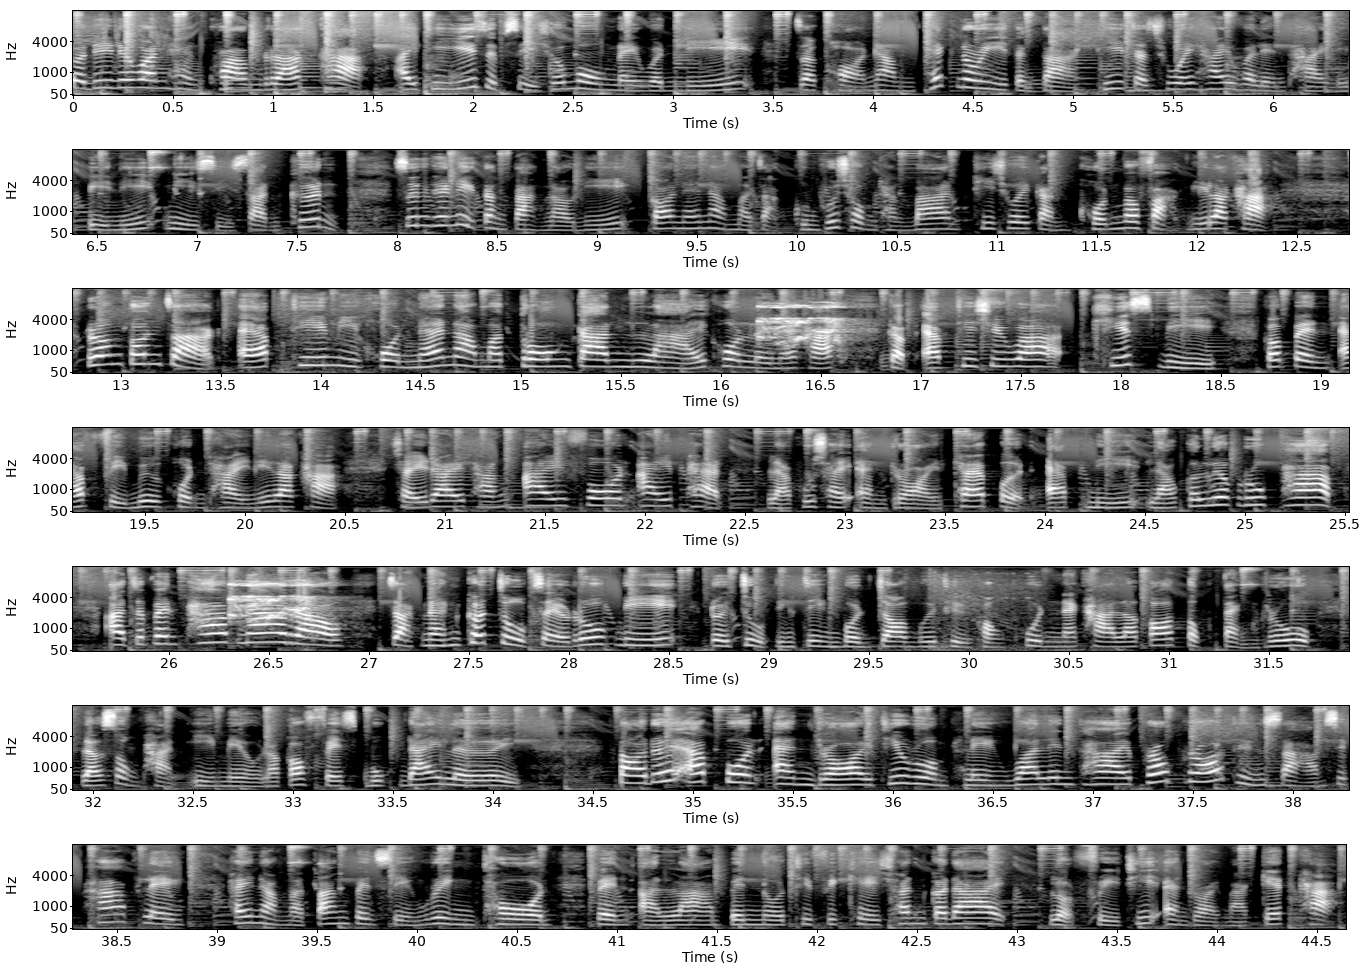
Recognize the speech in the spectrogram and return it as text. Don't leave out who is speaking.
Speaker 1: วัสดีในวันแห่งความรักค่ะ IT 24 ชั่วโมงในวันนี้ จะขอนำเทคโนโลยีต่างๆ ที่จะช่วยให้วาเลนไทน์ในปีนี้มีสีสันขึ้น ซึ่งเทคนิคต่างๆ เหล่านี้ก็แนะนำมาจากคุณผู้ชมทางบ้านที่ช่วยกันค้นมาฝากนี่แหละค่ะเริ่มต้นจากแอปที่มีคนแนะนำมาตรงกันหลายคนเลยนะคะ กับแอปที่ชื่อว่า Kiss Me ก็เป็นแอปฝีมือคนไทยนี่แหละค่ะ ใช้ได้ทั้ง iPhone iPad และผู้ใช้ Android แค่เปิดแอปนี้แล้วก็เลือกรูปภาพ อาจจะเป็นภาพหน้าเรา จากนั้นก็จูบใส่รูปนี้ โดยจูบจริง ๆ บนจอมือถือของคุณนะคะ แล้วก็ตกแต่งรูป แล้วส่งผ่านอีเมล แล้วก็ Facebook ได้เลย ต่อด้วยแอปบน Android ที่รวมเพลงวาเลนไทน์เพราะๆถึง 35 เพลง ให้นำมาตั้งเป็นเสียงริงโทน เป็นอะลาม เป็น notification ก็ได้ โหลดฟรีที่ Android Market ค่ะ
